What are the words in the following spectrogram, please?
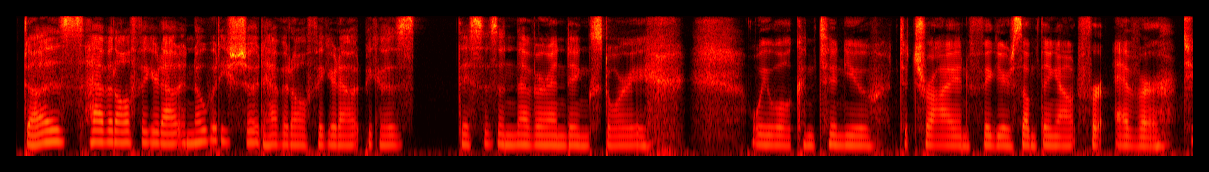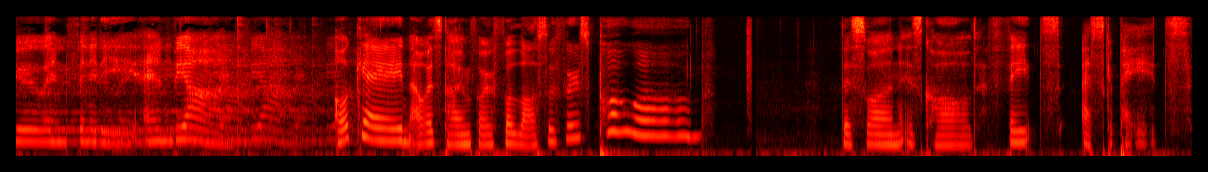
does have it all figured out, and nobody should have it all figured out because this is a never ending story. we will continue to try and figure something out forever. To infinity and beyond. Okay, now it's time for Philosopher's Poem. This one is called Fate's Escapades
